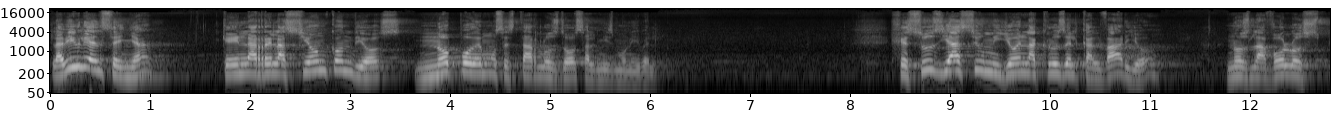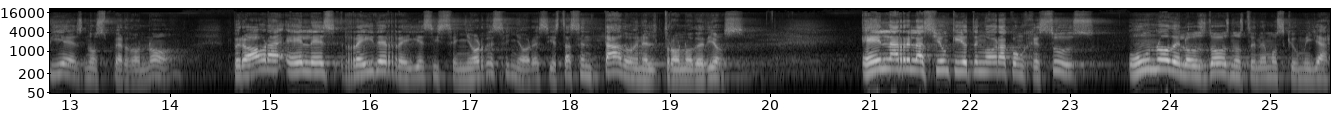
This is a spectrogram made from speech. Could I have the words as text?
la Biblia enseña que en la relación con Dios no podemos estar los dos al mismo nivel. Jesús ya se humilló en la cruz del Calvario, nos lavó los pies, nos perdonó, pero ahora Él es Rey de Reyes y Señor de Señores y está sentado en el trono de Dios. En la relación que yo tengo ahora con Jesús, uno de los dos nos tenemos que humillar.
